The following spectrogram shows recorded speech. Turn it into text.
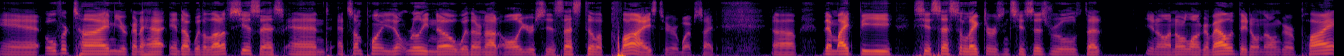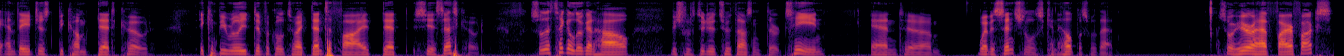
and over time you're going to end up with a lot of CSS, and at some point you don't really know whether or not all your CSS still applies to your website. Uh, there might be CSS selectors and CSS rules that you know are no longer valid, they don't longer apply, and they just become dead code. It can be really difficult to identify dead CSS code. So let's take a look at how Visual Studio 2013 and um, Web Essentials can help us with that. So here I have Firefox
